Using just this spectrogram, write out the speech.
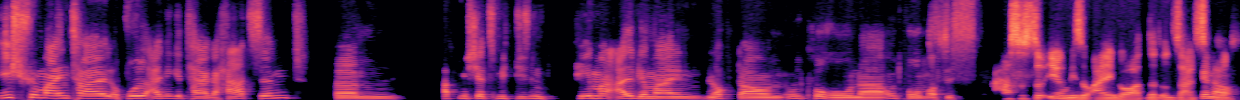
Ich für meinen Teil, obwohl einige Tage hart sind, ähm, habe mich jetzt mit diesem Thema allgemein Lockdown und Corona und Homeoffice. Hast du es so irgendwie so eingeordnet und sagst, genau, gut,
